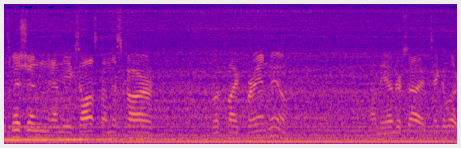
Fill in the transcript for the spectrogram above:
transmission and the exhaust on this car look like brand new on the underside. Take a look.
